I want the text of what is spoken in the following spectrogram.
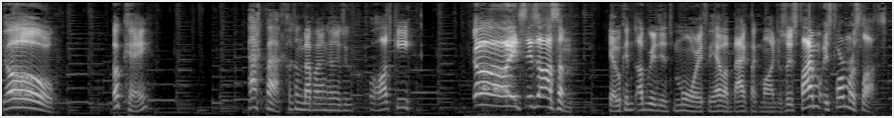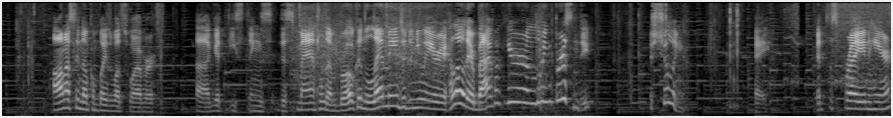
Yo! Okay. Backpack. Click on the backpack and connect to hotkey. Oh, it's it's awesome. Yeah, we can upgrade it more if we have a backpack module. So it's five, it's four more slots. Honestly, no complaints whatsoever. Uh, get these things dismantled and broken. Let me into the new area. Hello there, backpack. You're a living person, dude. Just chilling. Okay. Get the spray in here.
